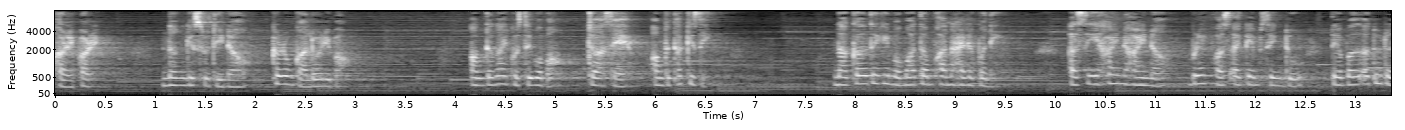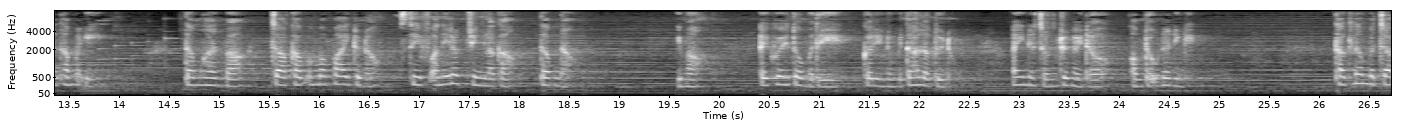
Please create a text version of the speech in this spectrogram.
ꯐꯔꯦ ꯐꯔꯦ ꯅꯪꯒꯤ ꯁꯨꯇꯤꯅ ꯀꯔꯝ ꯀꯥꯟ ꯂꯣꯏꯔꯤꯕ ꯑꯝꯇ ꯉꯥꯏꯈꯣꯁꯤ ꯕꯕꯥ ꯆꯥꯁꯦ ꯑꯝꯇ ꯊꯛꯈꯤꯁꯤ ꯅꯥꯀꯜꯗꯒꯤ ꯃꯃꯥ ꯇꯝꯐꯥꯅ ꯍꯥꯏꯔꯛꯄꯅꯤ ꯑꯁꯤ ꯍꯥꯏꯅ ꯍꯥꯏꯅ ꯕ꯭ꯔꯦꯛꯐꯥꯁ ꯑꯥꯏꯇꯦꯝꯁꯤꯡꯗꯨ ꯇꯦꯕꯜ ꯑꯗꯨꯗ ꯊꯝꯃꯛꯏ ꯇꯝꯉꯥꯟꯕ ꯆꯥ ꯀꯞ ꯑꯃ ꯄꯥꯏꯗꯨꯅ ꯁꯤꯐ ꯑꯅꯤꯔꯛ ꯆꯤꯡꯂꯒ ꯇꯞꯅ ꯏꯃꯥ ꯑꯩꯈꯣꯏ ꯑꯇꯣꯝꯕꯗꯤ ꯀꯔꯤ ꯅꯨꯃꯤꯠꯇ ꯍꯜꯂꯛꯇꯣꯏꯅꯣ ꯑꯩꯅ ꯆꯪꯗ꯭ꯔꯤꯉꯩꯗ ꯑꯝꯇ ꯎꯅꯅꯤꯡꯉꯤ ꯊꯛꯂꯝꯕ ꯆꯥ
